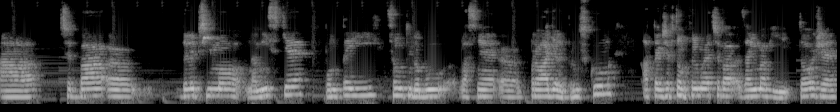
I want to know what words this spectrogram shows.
a třeba eh, byli přímo na místě v Pompejích, celou tu dobu vlastně eh, prováděli průzkum. A takže v tom filmu je třeba zajímavý to, že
